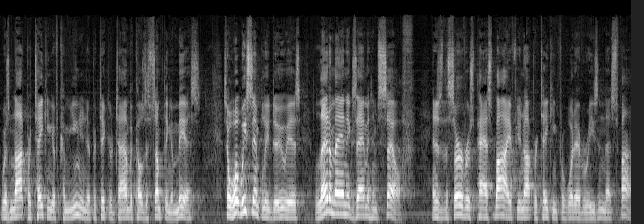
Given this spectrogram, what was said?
was not partaking of communion at a particular time because of something amiss. So, what we simply do is let a man examine himself. And as the servers pass by, if you're not partaking for whatever reason, that's fine.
